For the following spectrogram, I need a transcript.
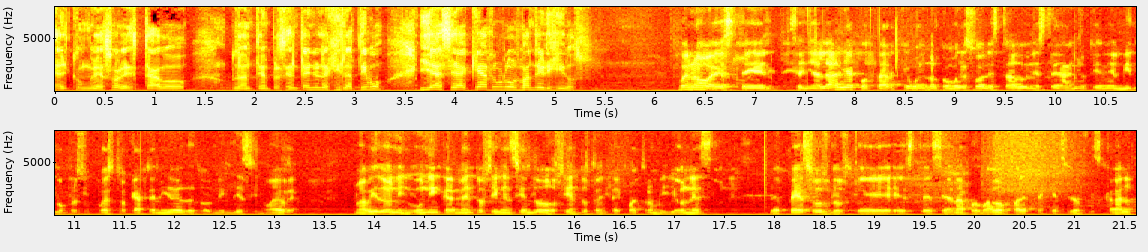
el Congreso del Estado durante el presente año legislativo y hacia qué rubros van dirigidos bueno, este, señalar y acotar que bueno, el Congreso del Estado en este año tiene el mismo presupuesto que ha tenido desde 2019 no ha habido ningún incremento, siguen siendo 234 millones de pesos los que este, se han aprobado para este ejercicio fiscal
